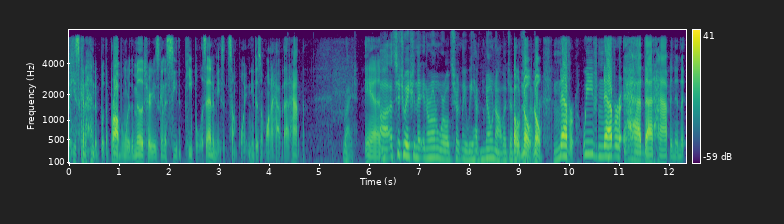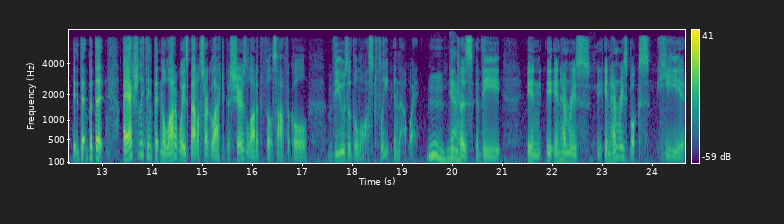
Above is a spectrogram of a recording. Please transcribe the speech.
he's going to end up with a problem where the military is going to see the people as enemies at some point, and he doesn't want to have that happen. Right. And Uh, a situation that in our own world certainly we have no knowledge of. Oh no, no, never. We've never had that happen in the. it- But that I actually think that in a lot of ways, Battlestar Galactica shares a lot of the philosophical views of the Lost Fleet in that way. Mm, yeah. Because the in in Hemry's in Hemry's books, he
